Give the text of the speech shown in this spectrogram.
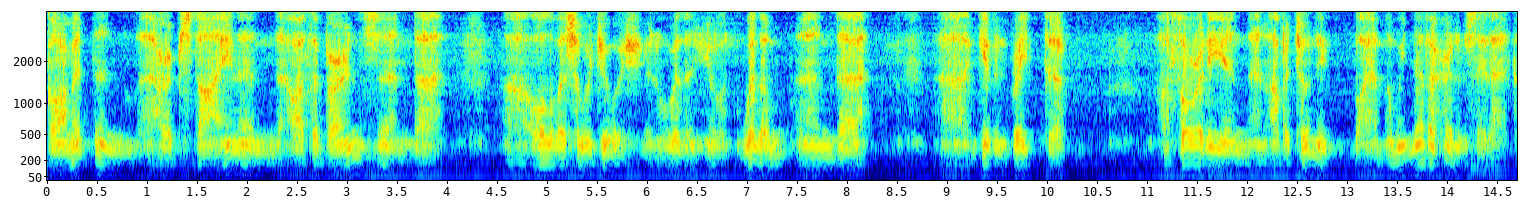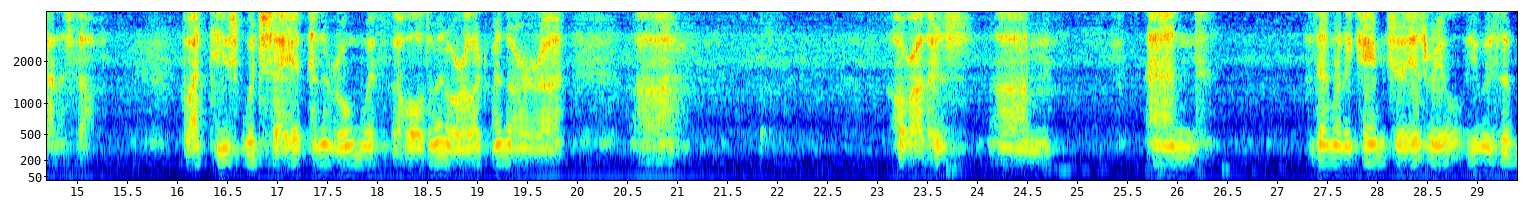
Garment and Herb Stein and Arthur Burns and uh, all of us who were Jewish and who were the, you know, with them and given great authority and, and, opportunity by him. And we never heard him say that kind of stuff. But he would say it in the room with the Haldeman or Ehrlichman or or others. Um, and then when it came to Israel, he was the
